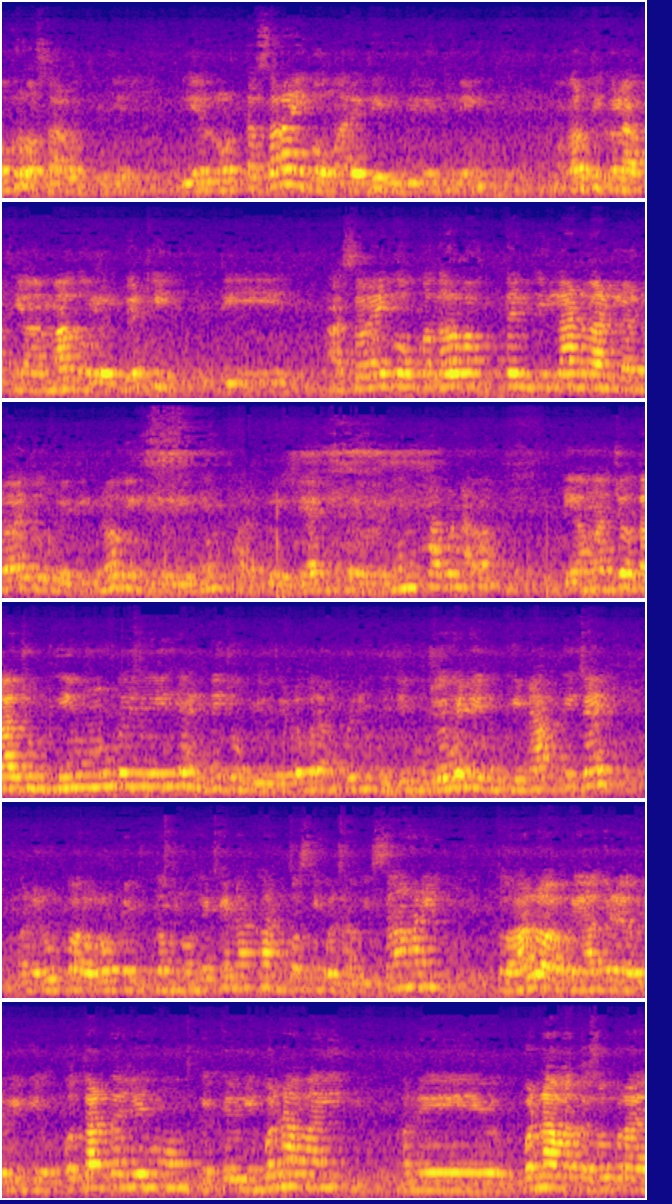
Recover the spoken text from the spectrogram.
અઘરો સારો થઈ જાય. એ લોટ તો સરાઈ ગયો મારે ધીરે ધીરે ધીરે. અડધી કલાક ત્યાં માદો લઈને બેઠી. તી આ સવાઈ ગયો દર વખતે જે લાડવા લાડવા આજુ કરે કે નવી કરી મૂંથાર કરી ત્યાં કરે મૂંથાર બનાવવા. તેમાં જો તાજું ઘી ઊનું કર્યું એ છે બીજું ઘી છે ડબરામાં પડ્યું કે જેવું જોઈએ ને એવું ઘી નાખતી જાય અને રૂપારો લોટ એકદમનો હેકે નાખા ને પછી બનાવી સાણી તો હાલો આપણે આગળ આગળ વીડિયો બતાડતા જઈએ હું કે કેવી બનાવાય. અને બનાવવા તો છોકરા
